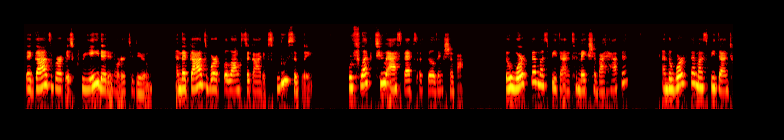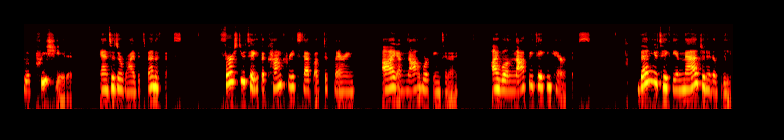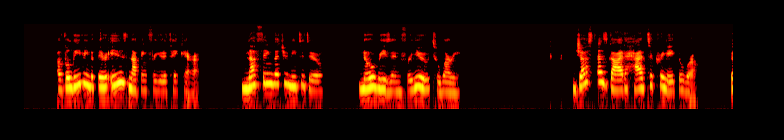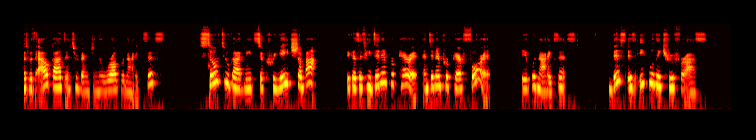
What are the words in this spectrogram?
that God's work is created in order to do, and that God's work belongs to God exclusively, reflect two aspects of building Shabbat the work that must be done to make Shabbat happen, and the work that must be done to appreciate it and to derive its benefits. First, you take the concrete step of declaring, I am not working today. I will not be taking care of this. Then you take the imaginative leap of believing that there is nothing for you to take care of nothing that you need to do, no reason for you to worry. Just as God had to create the world, because without God's intervention, the world would not exist, so too God needs to create Shabbat, because if He didn't prepare it and didn't prepare for it, it would not exist. This is equally true for us.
